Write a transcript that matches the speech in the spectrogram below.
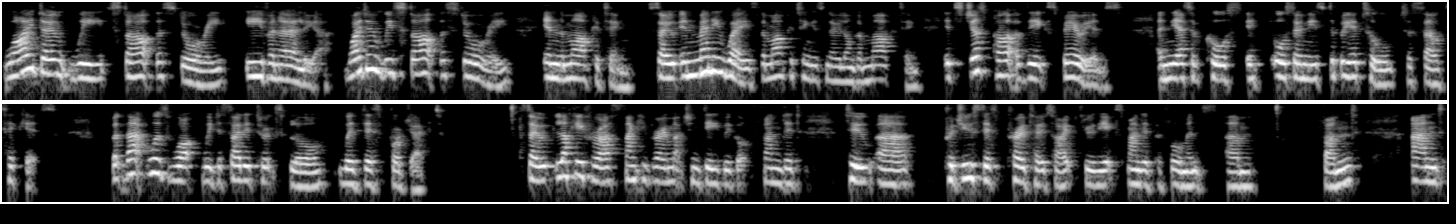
why don't we start the story even earlier? Why don't we start the story in the marketing? So in many ways, the marketing is no longer marketing. It's just part of the experience. And yet, of course, it also needs to be a tool to sell tickets. But that was what we decided to explore with this project. So lucky for us, thank you very much indeed. We got funded to uh, produce this prototype through the Expanded Performance um, Fund. And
